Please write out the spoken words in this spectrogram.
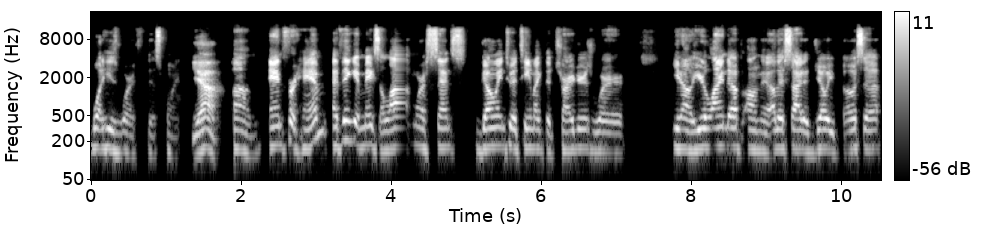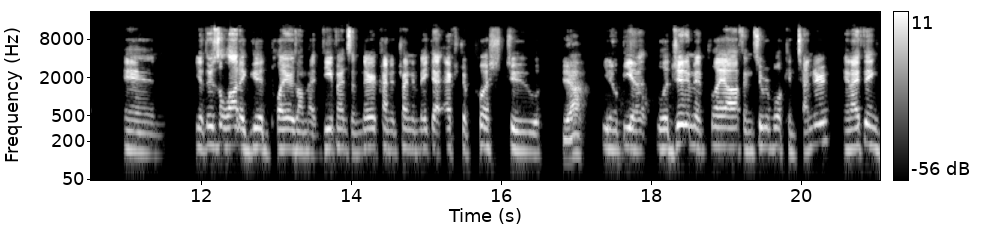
what he's worth at this point. Yeah. Um, and for him, I think it makes a lot more sense going to a team like the Chargers, where you know you're lined up on the other side of Joey Bosa, and you know there's a lot of good players on that defense, and they're kind of trying to make that extra push to Yeah. You know be a legitimate playoff and Super Bowl contender. And I think,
